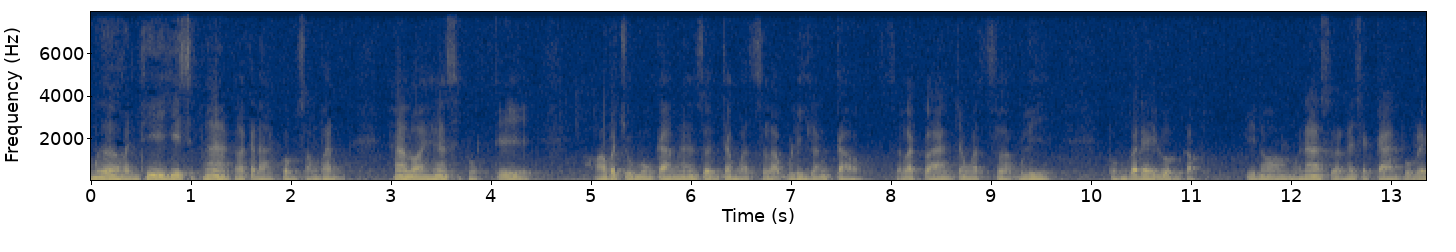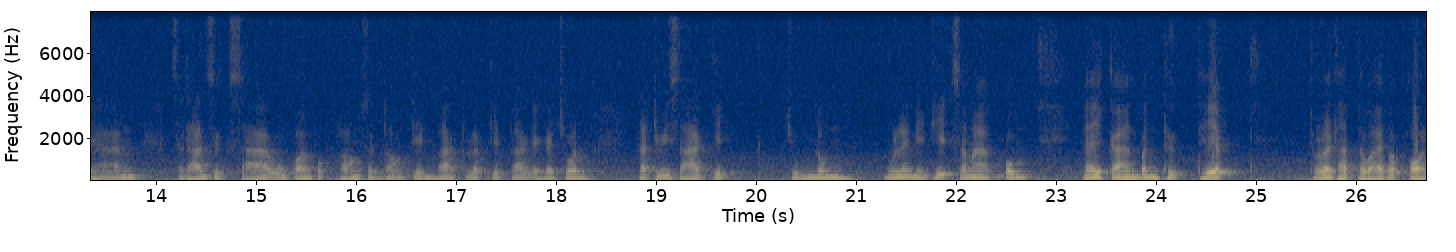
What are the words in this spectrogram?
เมื่อวันที่ 25 กรกฎาคม 2556 ที่หอประชุมองค์การบริหาส่วนจังหวัดสระบุรีหลังเก่าสารกลางจังหวัดสระบุรี ผมก็ได้ร่วมกับพี่น้องหัวหน้าส่วนราชการผู้บริหาร สถานศึกษา องค์กรปกครองส่วนท้องถิ่นภาคธุรกิจภาคเอกชน รัฐวิสาหกิจ ชุมนุม มูลนิธิสมาคม ในการบันทึกเทป โทรทัศน์ถวายพระพร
